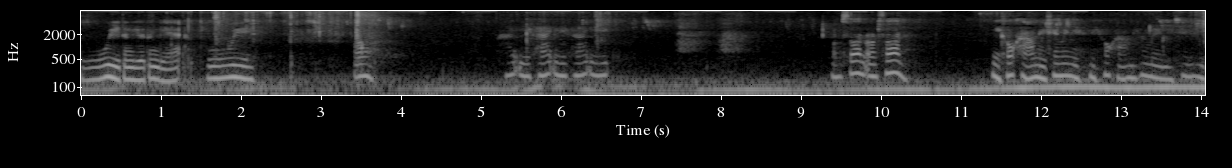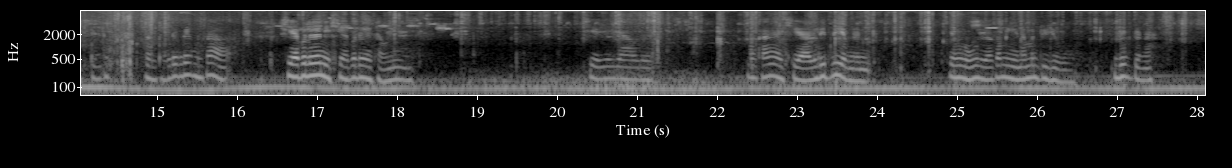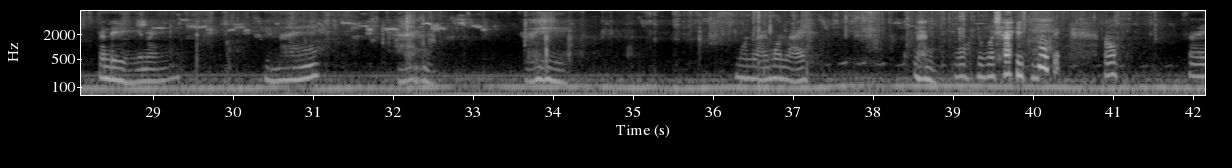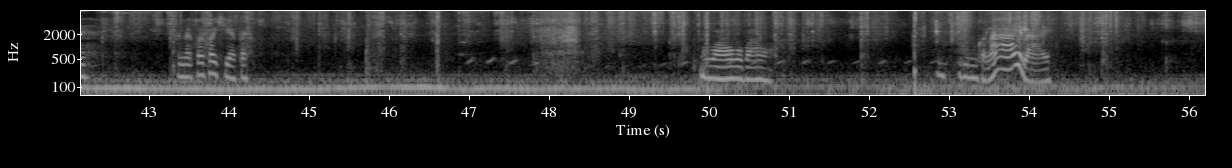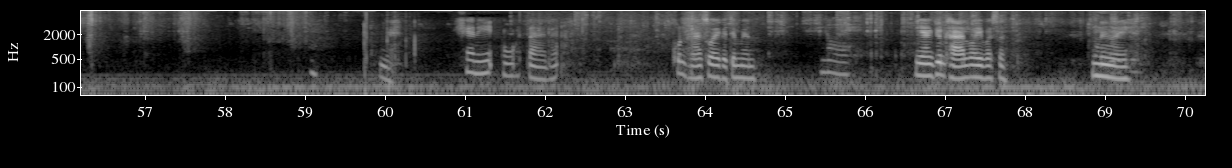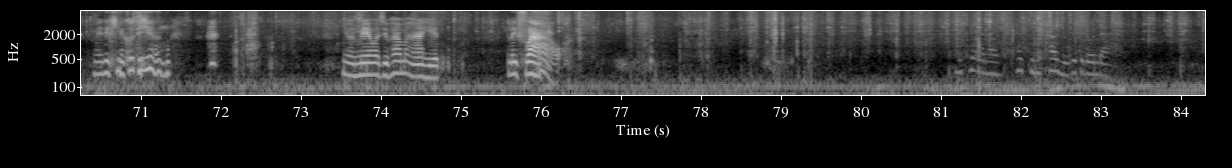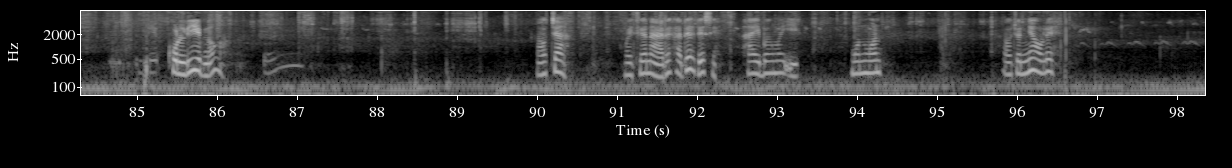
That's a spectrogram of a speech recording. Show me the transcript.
อุ้ยตั้งเยอะตั้งแยะอุ้ยเอาหาอีกหาอีกหาอีกออนซ่อนออนซ่อนนี่ขาวๆนี่ใช่ไหมนี่นี่ขาวๆนี่ข้างในนี่ใช่ไหมนี่เคลียร์ดูนั่นตัวเล็กๆมันก็เคลียร์ไปเลยนี่เคลียร์ไปเลยแถวนี้เคลียร์ยาวๆเลยบางครั้งไอ้เคลียร์รีบๆนั่นยังหลงเหลือก็มีนะมันอยู่อยู่ ลึกอยู่นะนั่นดีเห็นไหมเห็นไหมนั่นเฮ้ยมวนหลายมวนหลายนั่นโอ้นึกว่าใช่เอาใส่อันนั้นค่อยๆเคลียร์ไปเบาๆเบาๆดินก็หลายหลาย ไง แค่นี้ โอ้ตายแล้วคนหาซอยกับจะแมนหน่อยยางจนขาลอยวะสันเหนื่อย ไม่ได้กินข้าวเที่ยงย้อนแม่ว่าสิพามาหาเห็ดเลยฝ้าวไม่ใช่อะไร ถ้ากินข้าวอยู่ก็จะโดนด่าเก็บคนรีบเนาะ เอ้ย เอาจ้ะไว้เทื่อหนาเด้อค่ะเด้อเด้อสิให้เบิ้งมาอีกมวนมวนเอาจนเน่าเลย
